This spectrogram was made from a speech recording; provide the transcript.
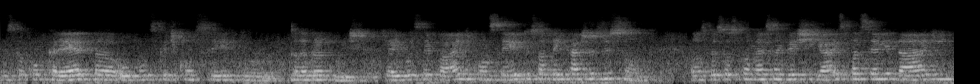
música concreta ou música de concerto eletroacústica. Que aí você vai no concerto e só tem caixas de som. Então as pessoas começam a investigar a espacialidade,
